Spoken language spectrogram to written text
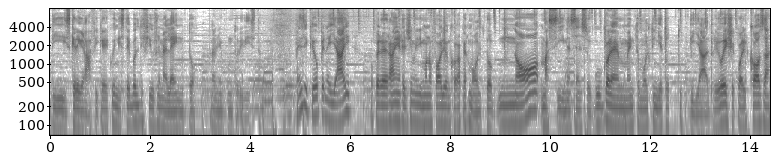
di schede grafiche, quindi Stable Diffusion è lento dal mio punto di vista. Pensi che OpenAI opererà in regime di monofolio ancora per molto? No, ma sì, nel senso Google è al momento molto indietro tutti gli altri, o esce qualcosa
